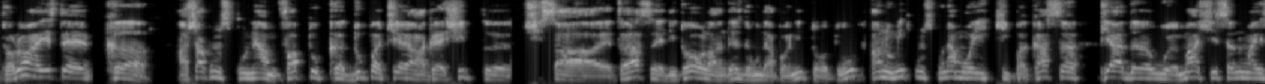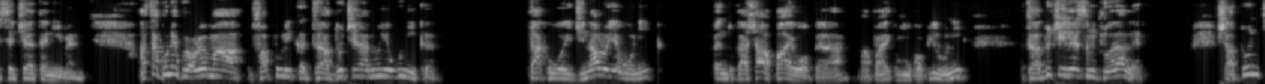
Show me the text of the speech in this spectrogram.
Problema este că Așa cum spuneam, faptul că după ce a greșit uh, și s-a retras editorul olandez de unde a pornit totul, a numit, cum spuneam, o echipă ca să piardă urma și să nu mai se certe nimeni. Asta pune problema faptului că traducerea nu e unică. Dacă originalul e unic, pentru că așa apare opera, apare ca un copil unic, traducerile sunt plurale. Și atunci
